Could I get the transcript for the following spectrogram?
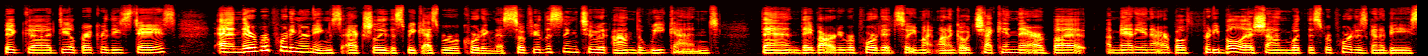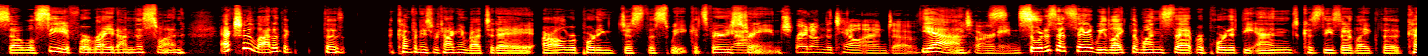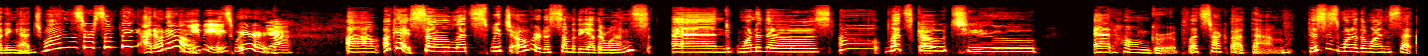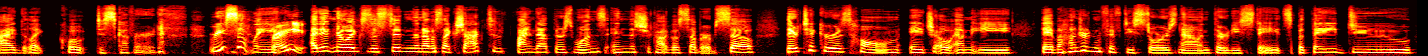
big uh, deal breaker these days. And they're reporting earnings actually this week as we're recording this. So if you're listening to it on the weekend, then they've already reported. So you might want to go check in there. But uh, Maddie and I are both pretty bullish on what this report is going to be. So we'll see if we're right on this one. Actually, a lot of the, the companies we're talking about today are all reporting just this week. It's very Yeah. strange. Right on the tail end of the Yeah. retail earnings. So what does that say? We like the ones that report at the end because these are like the cutting edge ones or something. I don't know. Maybe. it's weird. Yeah. Um, okay, so let's switch over to some of the other ones, and one of those. Oh, let's go to at home group. Let's talk about them. This is one of the ones that I'd like quote discovered recently. Right. I didn't know existed, and then I was like shocked to find out there's ones in the Chicago suburbs. So their ticker is Home, H O M E. They have 150 stores now in 30 states, but they do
